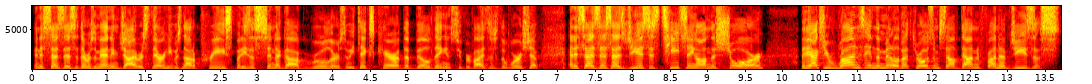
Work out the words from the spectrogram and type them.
And it says this that there was a man named Jairus there. He was not a priest, but he's a synagogue ruler. So he takes care of the building and supervises the worship. And it says this as Jesus is teaching on the shore, that he actually runs in the middle of it, throws himself down in front of Jesus,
